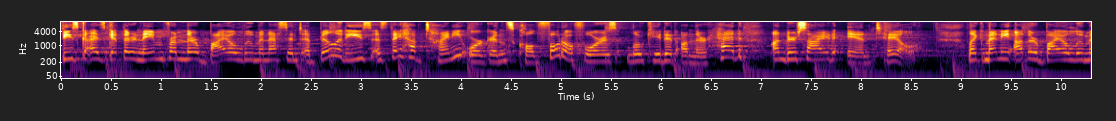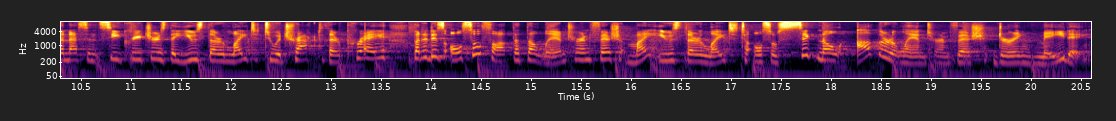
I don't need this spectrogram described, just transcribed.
These guys get their name from their bioluminescent abilities as they have tiny organs called photophores located on their head, underside, side and tail. Like many other bioluminescent sea creatures, they use their light to attract their prey, but it is also thought that the lanternfish might use their light to also signal other lanternfish during mating.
